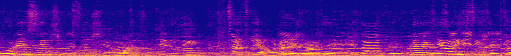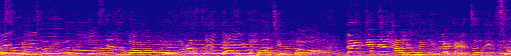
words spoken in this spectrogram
互恁心想事成，万事得如意。最主要，互咱的家庭平安。咱的囝儿时阵做事要做头路，头路步步拢在大条好前途。咱今日要开场来，甲你做点错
